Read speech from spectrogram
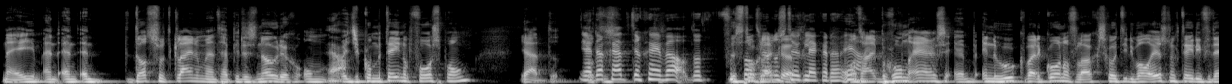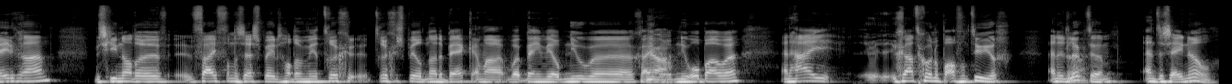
Nee, en, en, en dat soort kleine momenten heb je dus nodig om... Ja. Want je komt meteen op voorsprong. Ja, d- Ja, dat dan, is- gaat, dan ga je wel, dat voetbal toch wel een lekker. stuk lekkerder. Ja. Want hij begon ergens in de hoek bij de cornervlag. Schoot hij de bal eerst nog tegen die verdediger aan. Misschien hadden eh, vijf van de zes spelers hadden hem weer terug, teruggespeeld naar de back. En waar ben je weer opnieuw, eh, ga je Ja. weer opnieuw opbouwen. En hij eh, gaat gewoon op avontuur. En het Ja. lukt hem. En het is 1-0.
